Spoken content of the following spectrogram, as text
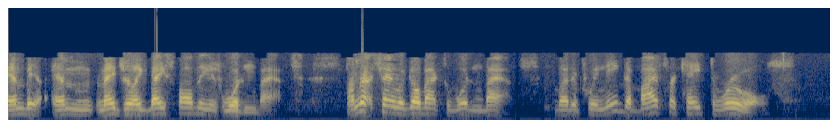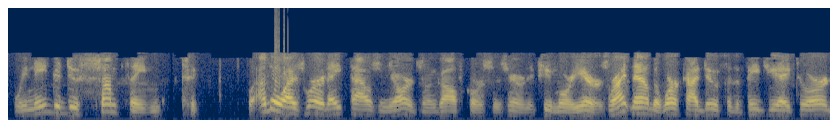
NBA, Major League Baseball, they use wooden bats. I'm not saying we go back to wooden bats, but if we need to bifurcate the rules, we need to do something to otherwise we're at 8,000 yards on golf courses here in a few more years. Right now, the work I do for the PGA Tour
